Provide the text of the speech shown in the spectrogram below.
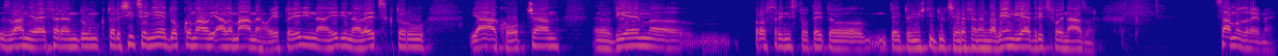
zvaný referendum, ktorý síce nie je dokonalý, ale máme ho. Je to jediná, jediná vec, ktorú ja ako občan uh, viem uh, prostredníctvo tejto, tejto inštitúcie referenda viem vyjadriť svoj názor. Samozrejme,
